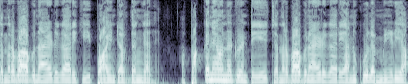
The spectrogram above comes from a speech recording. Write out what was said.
చంద్రబాబు నాయుడు గారికి పాయింట్ అర్థం కాలే. ఆ పక్కనే ఉన్నటువంటి చంద్రబాబు నాయుడు గారి అనుకూల మీడియా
